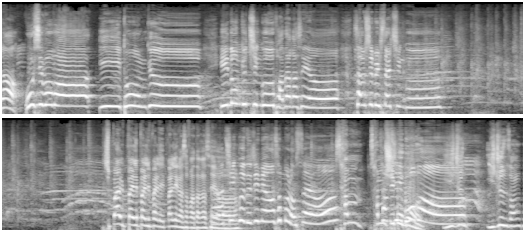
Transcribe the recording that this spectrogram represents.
자, 55번 이동규. 이동규 친구 받아가세요. 31살 친구. 빨리 빨리 빨리 빨리 빨리 가서 받아가세요. 자, 친구 늦으면 선물 없어요. 3 35 35번 번. 이준 이준성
